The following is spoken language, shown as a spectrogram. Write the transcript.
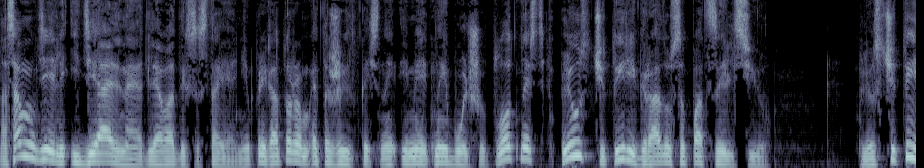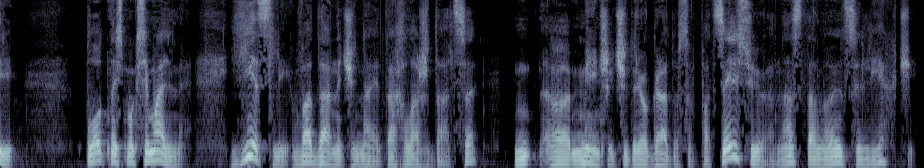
На самом деле идеальное для воды состояние, при котором эта жидкость имеет наибольшую плотность, плюс 4 градуса по Цельсию. Плюс 4. Плотность максимальная. Если вода начинает охлаждаться, э, меньше 4 градусов по Цельсию, она становится легче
